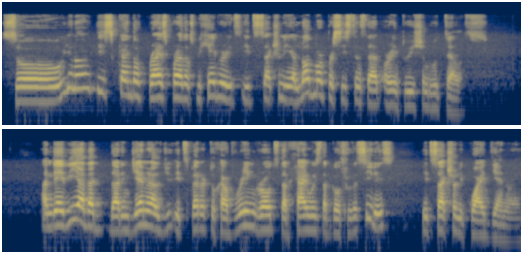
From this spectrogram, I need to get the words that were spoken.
So, you know, this kind of Braess paradox behavior, it's, it's actually a lot more persistent than our intuition would tell us. And the idea that, that in general it's better to have ring roads than highways that go through the cities, it's actually quite general.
